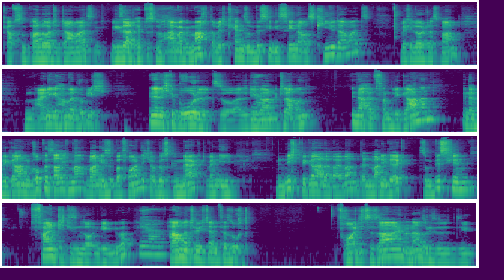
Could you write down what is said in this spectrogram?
gab es ein paar Leute damals. Wie gesagt, ich habe das nur einmal gemacht, aber ich kenne so ein bisschen die Szene aus Kiel damals, welche Leute das waren. Und einige haben halt wirklich innerlich gebrodelt. So. Also die ja. waren klar und innerhalb von Veganern, in der veganen Gruppe, sag ich mal, waren die super freundlich, aber du hast gemerkt, wenn die wenn nicht Veganer dabei waren, dann waren die direkt so ein bisschen feindlich diesen Leuten gegenüber. Ja. Haben natürlich dann versucht, freundlich zu sein und ne, also diese, die,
